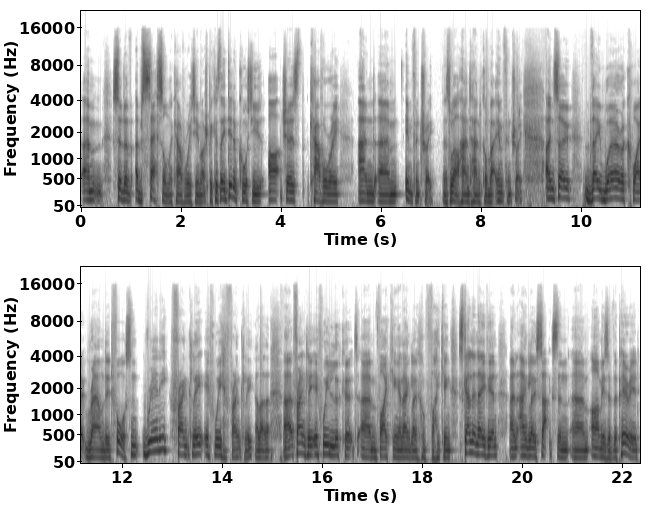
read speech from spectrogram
um, sort of obsess on the cavalry too much, because they did, of course, use archers, cavalry, and um, infantry as well, hand-to-hand combat infantry. And so they were a quite rounded force. And really, frankly, if we, frankly, I like that, uh, frankly, if we look at um, Viking and Anglo, Viking, Scandinavian and Anglo-Saxon um, armies of the period,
